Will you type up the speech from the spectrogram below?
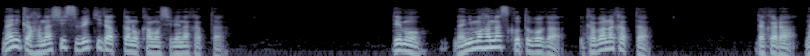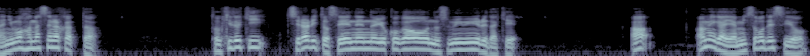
何か話すべきだったのかもしれなかった。でも何も話す言葉が浮かばなかった。だから何も話せなかった。時々ちらりと青年の横顔を盗み見るだけ。あ、雨が止みそうですよ。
